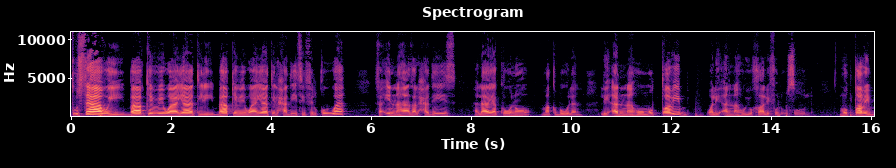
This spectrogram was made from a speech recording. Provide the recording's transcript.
تساوي باقي الروايات باقي روايات الحديث في القوة فإن هذا الحديث لا يكون مقبولا لأنه مضطرب ولأنه يخالف الأصول مضطرب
